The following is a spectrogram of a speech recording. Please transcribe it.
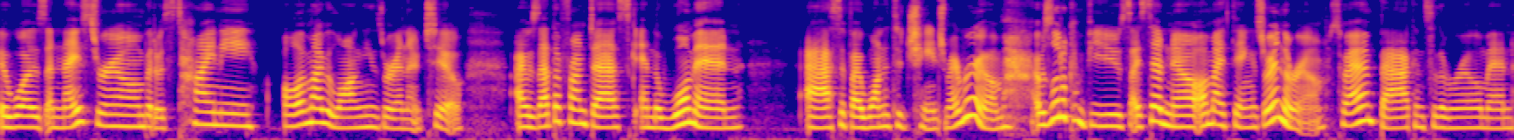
It was a nice room, but it was tiny. All of my belongings were in there too. I was at the front desk and the woman asked if I wanted to change my room. I was a little confused. I said no, all my things are in the room. So I went back into the room and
